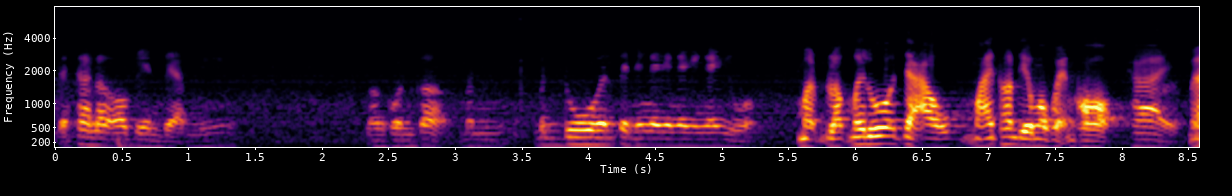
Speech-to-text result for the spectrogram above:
แต่ถ้าเราเอาเบนแบบนี้ บางคนก็มันมันดูมันเป็นยังไงยังไงยังไงอยู่ มันเราไม่รู้ว่าจะเอาไม้ท่อนเดียวมาแขวนคอใช่ ไม้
